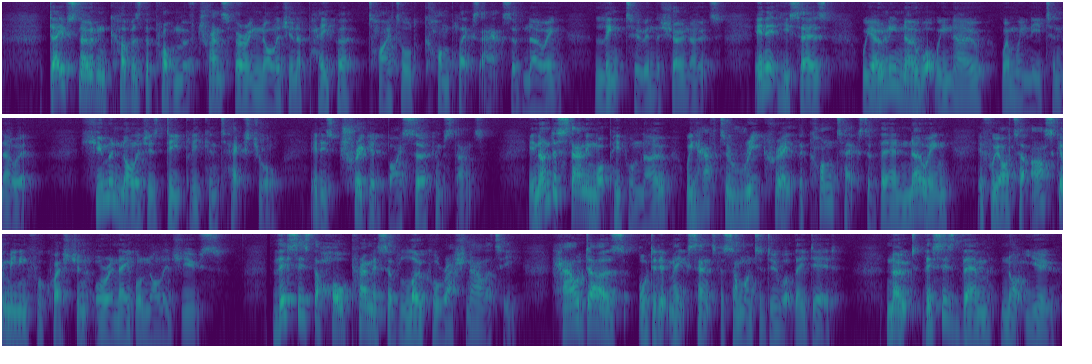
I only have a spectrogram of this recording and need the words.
Dave Snowden covers the problem of transferring knowledge in a paper titled Complex Acts of Knowing, linked to in the show notes. In it, he says, We only know what we know when we need to know it. Human knowledge is deeply contextual, it is triggered by circumstance. In understanding what people know, we have to recreate the context of their knowing if we are to ask a meaningful question or enable knowledge use. This is the whole premise of local rationality. How does or did it make sense for someone to do what they did? Note, this is them, not you.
